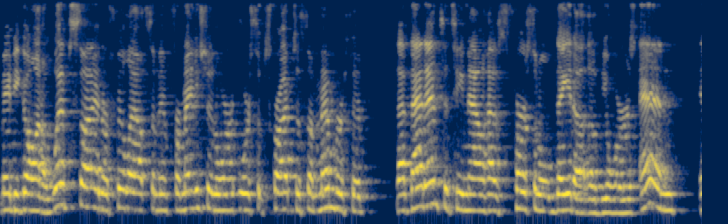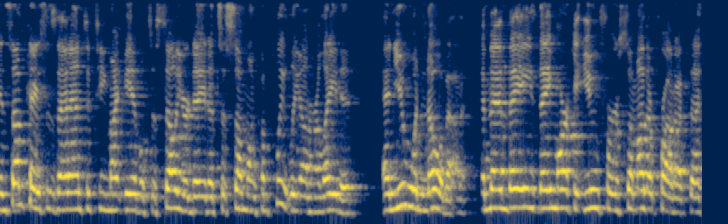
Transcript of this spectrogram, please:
maybe go on a website or fill out some information or or subscribe to some membership that that entity now has personal data of yours. And in some cases that entity might be able to sell your data to someone completely unrelated and you wouldn't know about it. And then they they market you for some other product that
